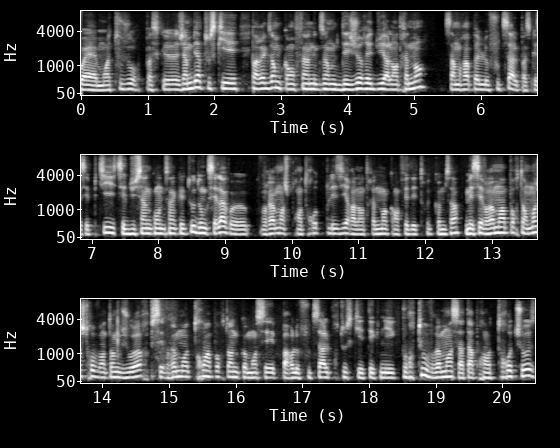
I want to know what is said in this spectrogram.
Ouais, moi toujours, parce que j'aime bien tout ce qui est, par exemple, quand on fait un exemple des jeux réduits à l'entraînement, ça me rappelle le futsal parce que c'est petit, c'est du 5 contre 5 et tout. Donc c'est là que vraiment je prends trop de plaisir à l'entraînement quand on fait des trucs comme ça. Mais c'est vraiment important. Moi je trouve en tant que joueur, c'est vraiment trop important de commencer par le futsal pour tout ce qui est technique. Pour tout, vraiment, ça t'apprend trop de choses.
